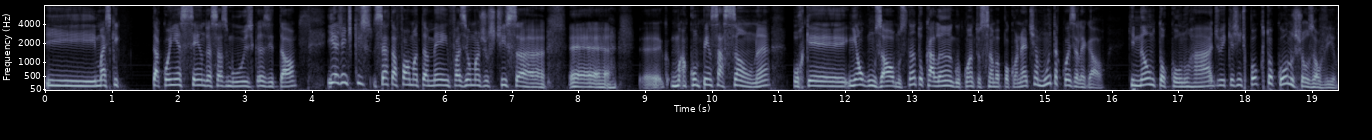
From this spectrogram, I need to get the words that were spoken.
e mas que tá conhecendo essas músicas e tal. E a gente quis, de certa forma, também fazer uma justiça, é, é, uma compensação, né? Porque em alguns álbuns, tanto o Calango quanto o Samba Poconé, tinha muita coisa legal que não tocou no rádio e que a gente pouco tocou nos shows ao vivo.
